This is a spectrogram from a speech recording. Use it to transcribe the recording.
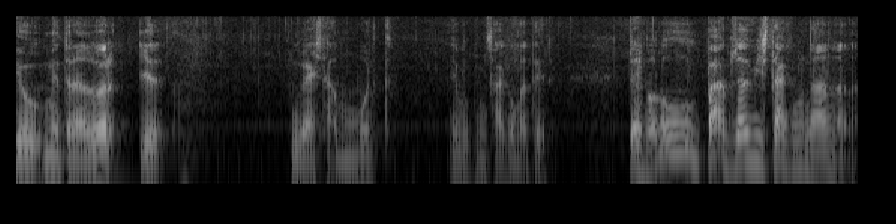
eu, o meu treinador, o gajo está morto, eu vou começar a combater. Tu és maluco, pá, tu já devias estar com. Não, não, não,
